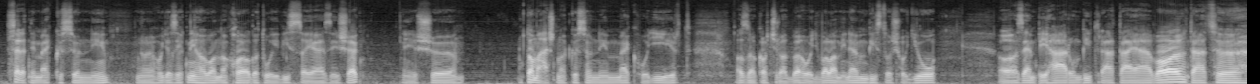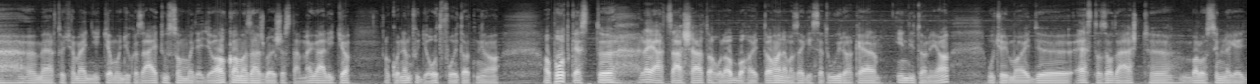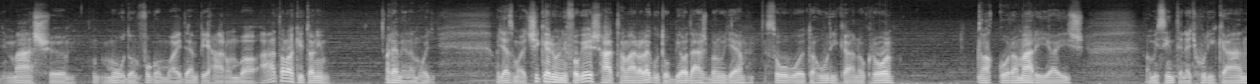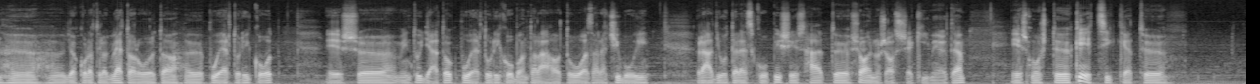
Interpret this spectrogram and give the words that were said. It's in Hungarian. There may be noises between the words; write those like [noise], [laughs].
szeretném megköszönni hogy azért néha vannak hallgatói visszajelzések, és Tamásnak köszönném meg, hogy írt azzal kapcsolatban, hogy valami nem biztos, hogy jó az MP3 bitrátájával, tehát mert hogyha megnyitja mondjuk az iTunes-on vagy egy alkalmazásba, és aztán megállítja, akkor nem tudja ott folytatni a, a podcast lejátszását, ahol abba hagyta, hanem az egészet újra kell indítania úgyhogy majd ezt az adást valószínűleg egy más módon fogom majd MP3-ba átalakítani. Remélem, hogy, hogy ez majd sikerülni fog, és hát ha már a legutóbbi adásban ugye szó volt a hurikánokról, akkor a Maria is, ami szintén egy hurikán, gyakorlatilag letarolta Puerto Ricót, és mint tudjátok, Puerto Ricóban található az Arechibói rádióteleszkóp is, és hát sajnos azt se kímélte. És most két cikket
